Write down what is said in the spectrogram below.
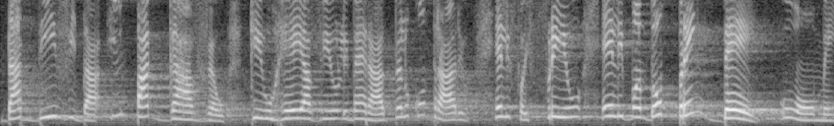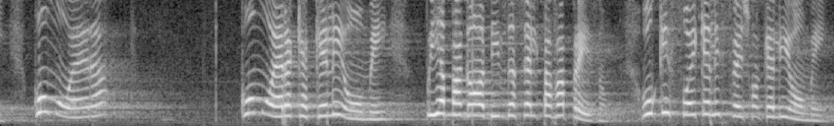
da dívida impagável que o rei havia liberado. Pelo contrário, ele foi frio, ele mandou prender o homem. Como era? Como era que aquele homem ia pagar uma dívida se ele estava preso? O que foi que ele fez com aquele homem?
